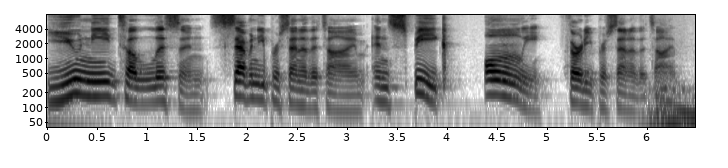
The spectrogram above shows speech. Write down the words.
You need to listen 70% of the time and speak only 30% of the time.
